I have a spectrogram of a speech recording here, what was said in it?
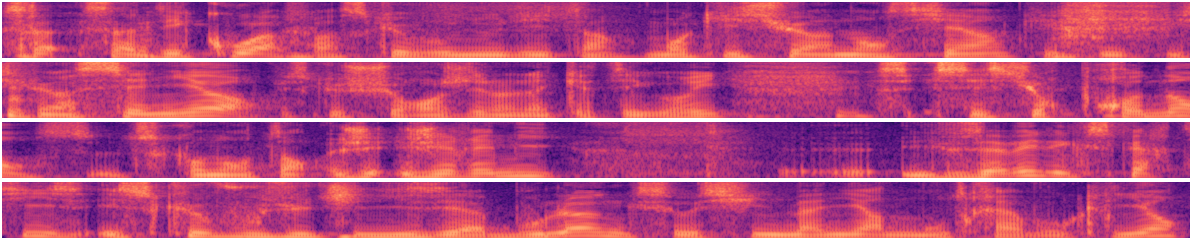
Ça, ça décoiffe hein, ce que vous nous dites. Hein. Moi qui suis un ancien, qui, suis un senior, puisque je suis rangé dans la catégorie, c'est surprenant ce, qu'on entend. Jérémy, euh, vous avez l'expertise. Et ce que vous utilisez à Boulogne, c'est aussi une manière de montrer à vos clients,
